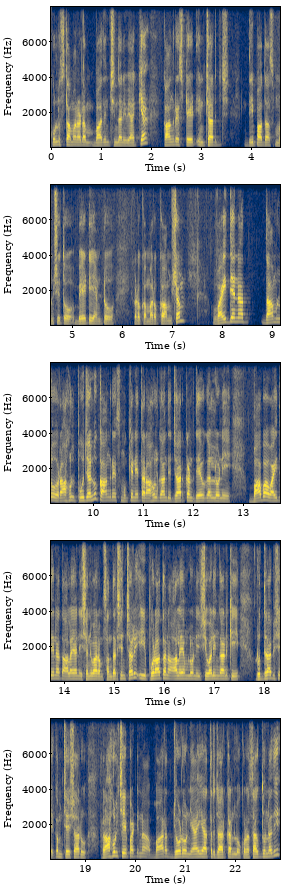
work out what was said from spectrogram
కూలుస్తామనడం బాధించిందని వ్యాఖ్య. Congress state in charge Deepa Das మున్షితో భేటీ అంటూ ఇక్కడ ఒక మరొక అంశం. వైద్యనాథ్ ధామ్లో రాహుల్ పూజలు కాంగ్రెస్ ముఖ్యనేత రాహుల్ గాంధీ జార్ఖండ్ దేవగల్లోని బాబా వైద్యనాథ్ ఆలయాన్ని శనివారం సందర్శించారు. ఈ పురాతన ఆలయంలోని శివలింగానికి రుద్రాభిషేకం చేశారు. రాహుల్ చేపట్టిన భారత్ జోడో న్యాయయాత్ర జార్ఖండ్లో కొనసాగుతున్నది.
